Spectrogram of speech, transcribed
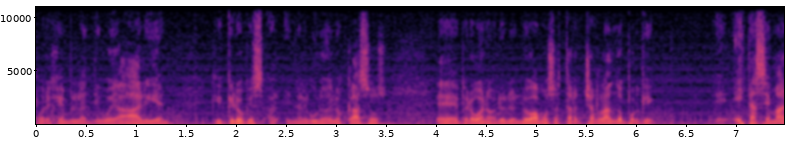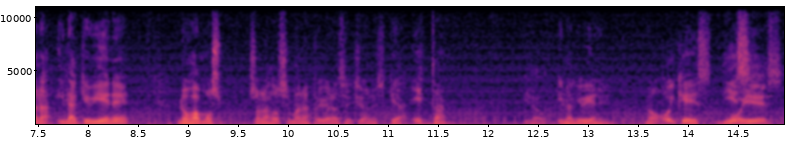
por ejemplo, la antigüedad a alguien, que creo que es en alguno de los casos. Eh, pero bueno, lo, vamos a estar charlando porque eh, esta semana y la que viene nos vamos, son las dos semanas previas a las elecciones. Queda esta y la, y la que viene. ¿no? ¿Hoy qué es? Hoy es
